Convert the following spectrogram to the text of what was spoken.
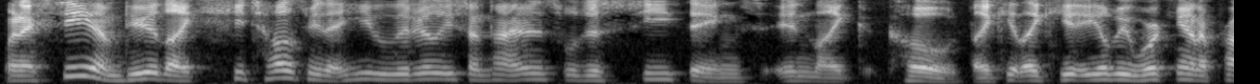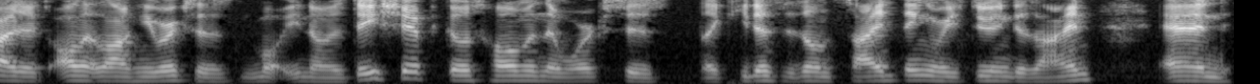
when i see him dude like he tells me that he literally sometimes will just see things in like code. Like like he'll be working on a project all night long. He works his you know his day shift goes home and then works his like he does his own side thing where he's doing design. And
